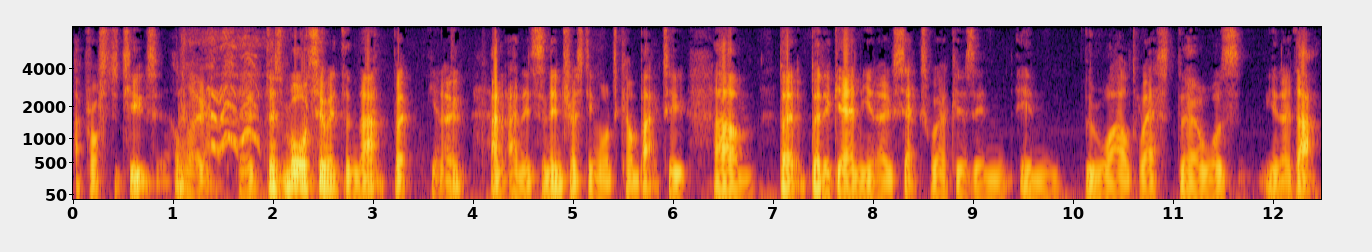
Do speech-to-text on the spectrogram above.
a prostitute, although there, there's more to it than that. But you know, and and it's an interesting one to come back to. Um, but but again, you know, sex workers in in the Wild West, there was you know that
